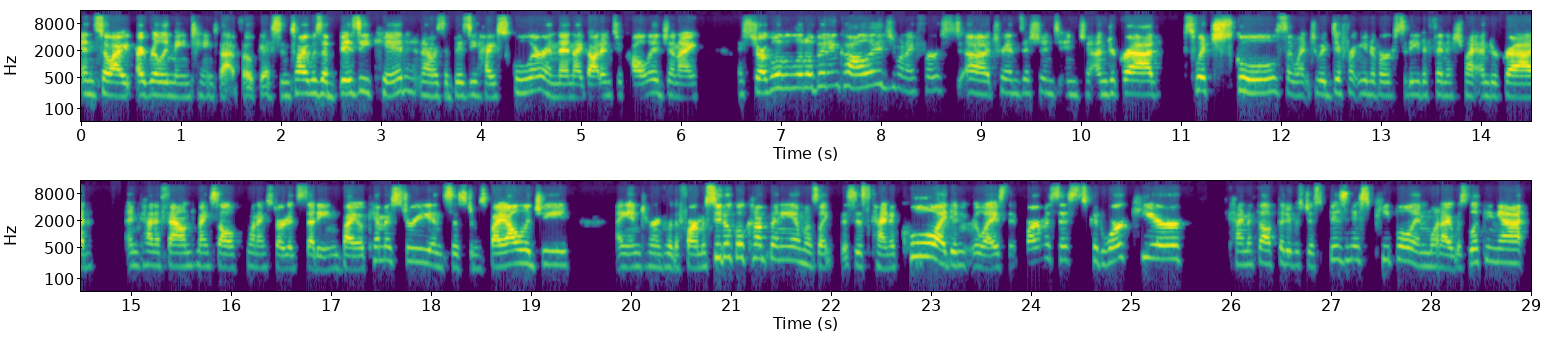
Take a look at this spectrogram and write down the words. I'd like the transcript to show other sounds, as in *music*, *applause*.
and so I, I really maintained that focus and so i was a busy kid and i was a busy high schooler and then i got into college and i i struggled a little bit in college when i first uh, transitioned into undergrad switched schools. I went to a different university to finish my undergrad and kind of found myself when i started studying biochemistry and systems biology. I interned with a pharmaceutical company and was like this is kind of cool. I didn't realize that pharmacists could work here. Kind of thought that it was just business people and what i was looking at.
